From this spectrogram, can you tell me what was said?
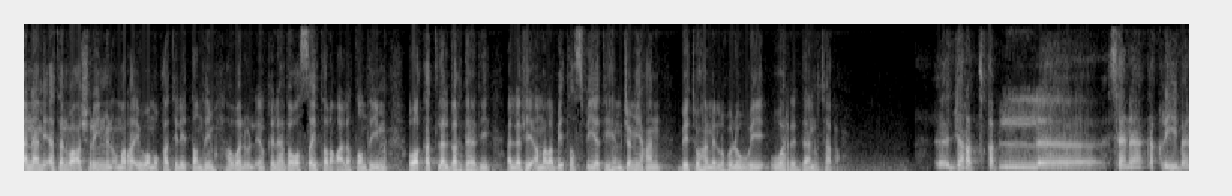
أن 120 من أمراء ومقاتلي التنظيم حاولوا الانقلاب والسيطرة على التنظيم وقتل البغدادي الذي أمر بتصفيتهم جميعا بتهم الغلو والردة نتابع. جرت قبل سنة تقريبا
